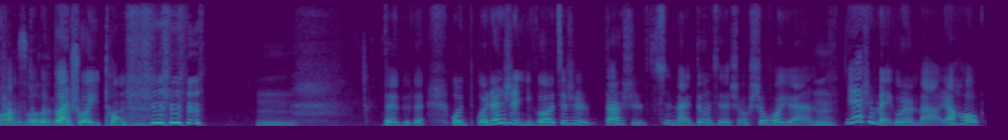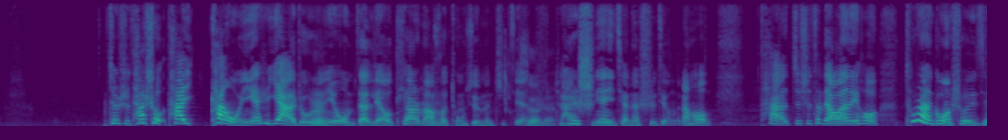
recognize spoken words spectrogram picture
他们都会乱说一通。嗯，对对对，我我认识一个，就是当时去买东西的时候，售货员应该是美国人吧，然后。就是他说他看我应该是亚洲人，因为我们在聊天嘛，和同学们之间，这还是十年以前的事情。然后他就是他聊完了以后，突然跟我说一句，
